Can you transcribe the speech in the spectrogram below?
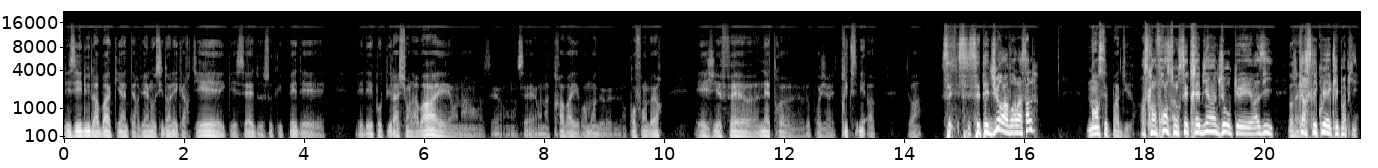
les élus là-bas qui interviennent aussi dans les quartiers et qui essaient de s'occuper des, des, des populations là-bas. Et on a, on, s'est- on, on a travaillé vraiment de, en profondeur. Et j'ai fait euh, naître euh, le projet Tricks Me Up. Tu vois C'était dur à avoir la salle? Non, c'est pas dur. Parce qu'en France, on sait très bien, Joe, que vas-y, Ouais. ils cassent les couilles avec les papiers.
